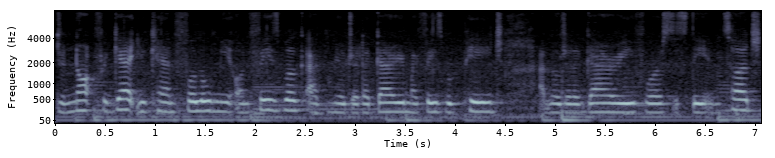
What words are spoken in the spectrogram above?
Do not forget you can follow me on Facebook at Mildred Agary, my Facebook page at Mildred Agary for us to stay in touch.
